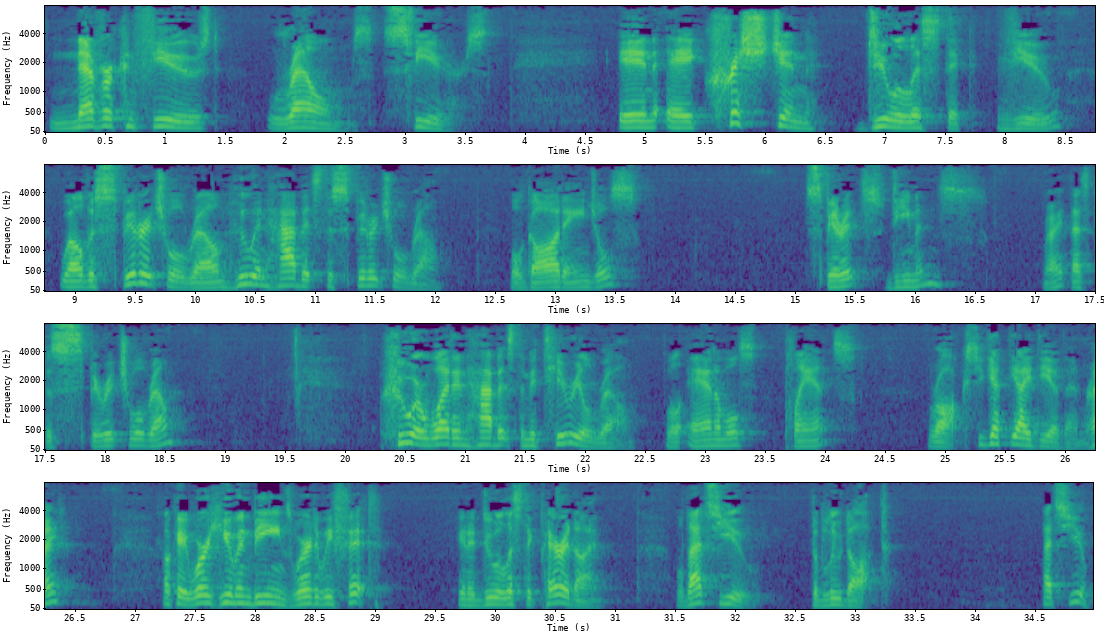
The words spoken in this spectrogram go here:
never confused realms, spheres. In a Christian dualistic view, well, the spiritual realm, who inhabits the spiritual realm? Well, God, angels, spirits, demons, right? That's the spiritual realm. Who or what inhabits the material realm? Well, animals, plants, rocks. You get the idea then, right? Okay, we're human beings. Where do we fit in a dualistic paradigm? Well, that's you, the blue dot. That's you.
